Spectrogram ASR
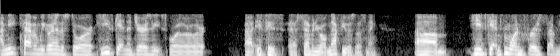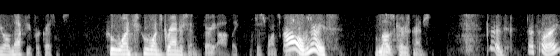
I meet Kevin. We go into the store. He's getting a jersey. Spoiler alert: uh, if his uh, seven-year-old nephew is listening, um, he's getting one for his seven-year-old nephew for Christmas. Who wants Who wants Granderson? Very oddly, just wants. Curtis. Oh, nice. loves Curtis Granderson. Good. That's all right.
